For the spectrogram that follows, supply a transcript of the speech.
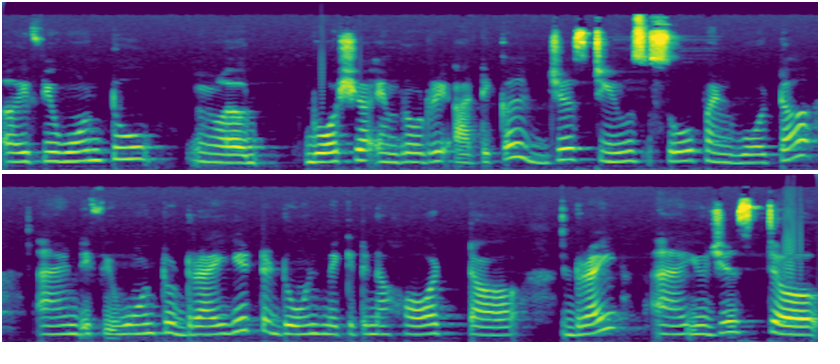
Uh, if you want to uh, wash your embroidery article just use soap and water. And if you want to dry it don't make it in a hot uh, dry uh, you just uh,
